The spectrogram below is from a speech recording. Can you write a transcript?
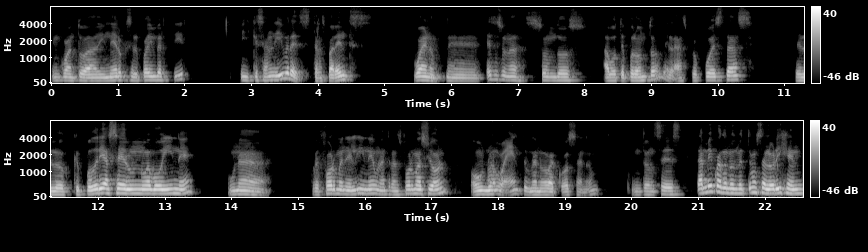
en cuanto a dinero que se le puede invertir y que sean libres, transparentes. Bueno, eh, esas son, son dos a bote pronto de las propuestas de lo que podría ser un nuevo INE, una reforma en el INE, una transformación o un nuevo ente, una nueva cosa, ¿no? Entonces, también cuando nos metemos al origen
